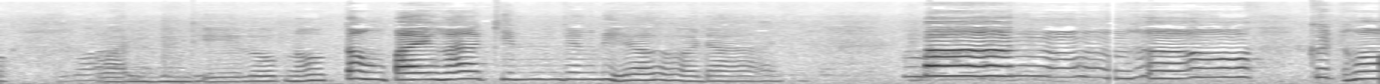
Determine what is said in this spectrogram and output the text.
ค วันที่ลูกนกต้องไปหากินเพียงเดียวได้ บ้านเฮาคิดฮอ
